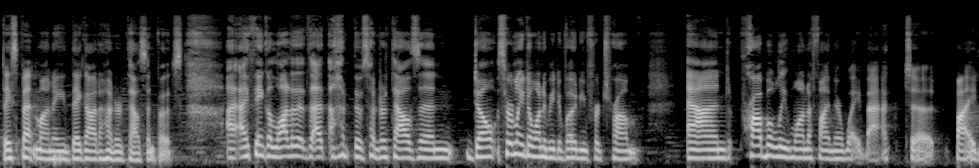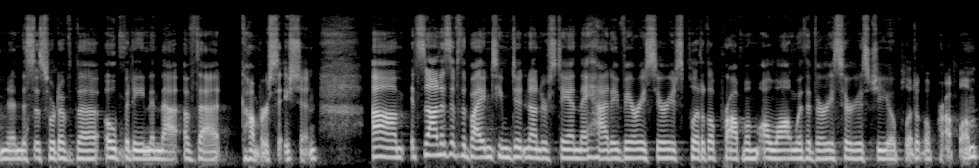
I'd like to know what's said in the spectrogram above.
they spent money. They got 100,000 votes. I, I, think a lot of that, those 100,000 don't, certainly don't want to be voting for Trump and probably want to find their way back to Biden. And this is sort of the opening in that of that conversation. Um, it's not as if the Biden team didn't understand they had a very serious political problem along with a very serious geopolitical problem.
